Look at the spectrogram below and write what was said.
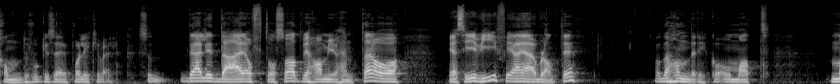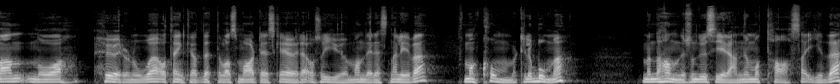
kan du fokusere på likevel? Så det er litt der ofte også at vi har mye å hente, og jeg sier vi, for jeg er jo blant de. Og det handler ikke om at man nå hører noe og tenker at dette var smart, det skal jeg gjøre, og så gjør man det resten av livet. For man kommer til å bomme. Men det handler, som du sier, Annie, om å ta seg i det,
